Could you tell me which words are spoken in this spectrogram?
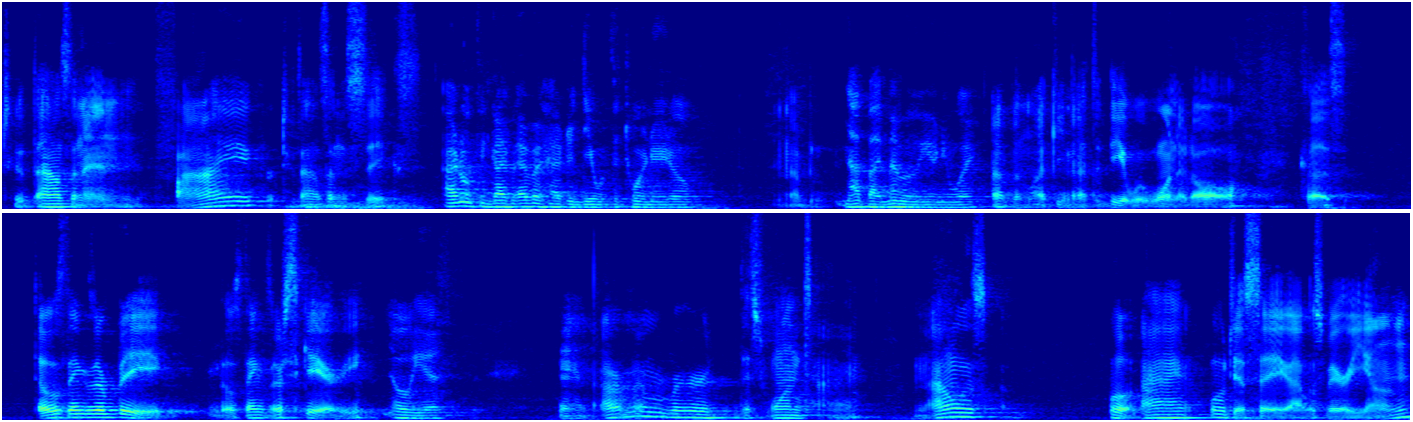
2005 or 2006? I don't think I've ever had to deal with a tornado. Been, Not by memory, anyway. I've been lucky not to deal with one at all, because those things are big, those things are scary. Oh, yeah. And I remember this one time, I was, well, I will just say I was very young,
